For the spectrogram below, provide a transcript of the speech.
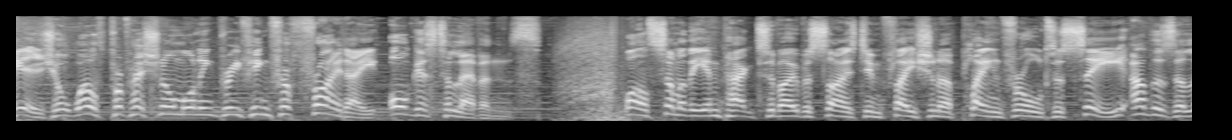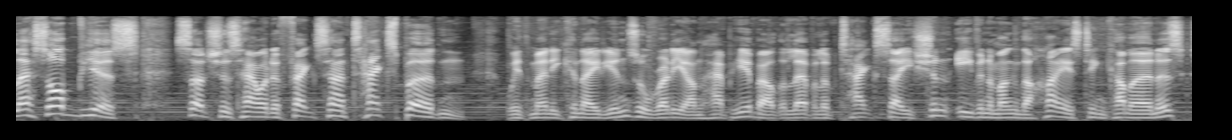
Here's your Wealth Professional morning briefing for Friday, August 11th. While some of the impacts of oversized inflation are plain for all to see, others are less obvious, such as how it affects our tax burden. With many Canadians already unhappy about the level of taxation, even among the highest income earners,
